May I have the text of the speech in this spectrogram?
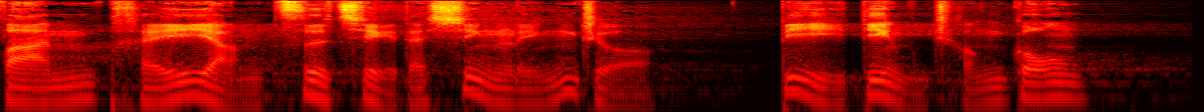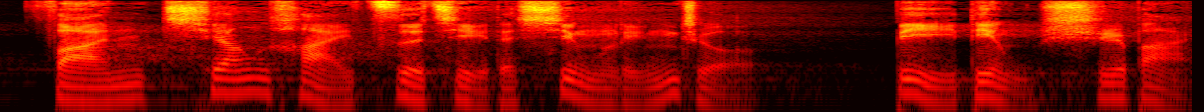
凡培养自己的性灵者，必定成功；凡戕害自己的性灵者，必定失败。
